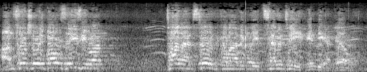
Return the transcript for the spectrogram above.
Unfortunately, bowls the easy one. Thailand still with the commanding lead, 17, India nil.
